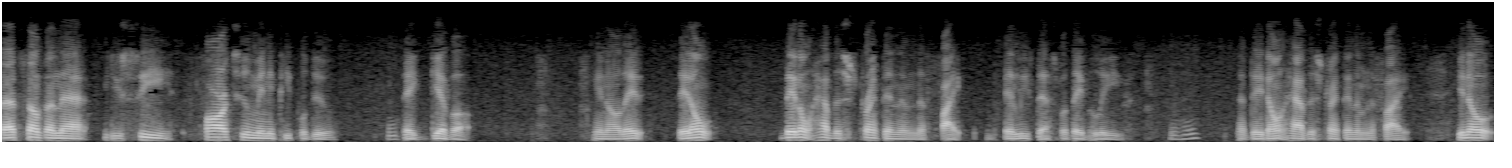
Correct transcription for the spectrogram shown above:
that's something that you see far too many people do. They give up. You know, they they don't they don't have the strength in them to fight. At least that's what they believe. Mm-hmm. That they don't have the strength in them to fight. You know,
